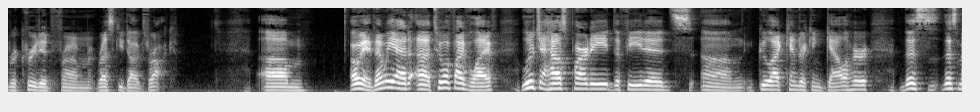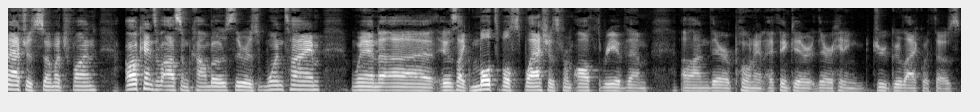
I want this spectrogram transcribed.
recruited from Rescue Dogs Rock. Um, okay, then we had uh, 205 Live. Lucha House Party defeated um, Gulak, Kendrick, and Gallagher. This this match was so much fun. All kinds of awesome combos. There was one time when uh, it was like multiple splashes from all three of them on their opponent. I think they're they're hitting Drew Gulak with those.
